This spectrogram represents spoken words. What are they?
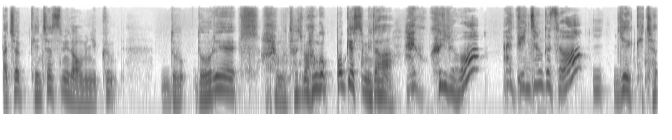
아, 저 괜찮습니다, 어머니. 그럼, 노, 노래, 아, 못하지만 한 곡 뽑겠습니다. 아이고 그래요? 아 괜찮겠어? 이, 예, 괜찮,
